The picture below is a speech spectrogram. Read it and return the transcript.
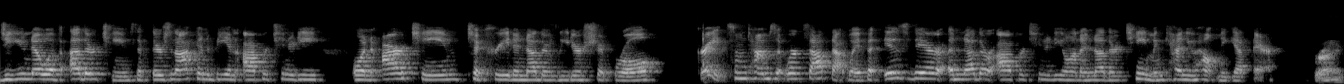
Do you know of other teams? If there's not going to be an opportunity on our team to create another leadership role, great sometimes it works out that way but is there another opportunity on another team and can you help me get there Right.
